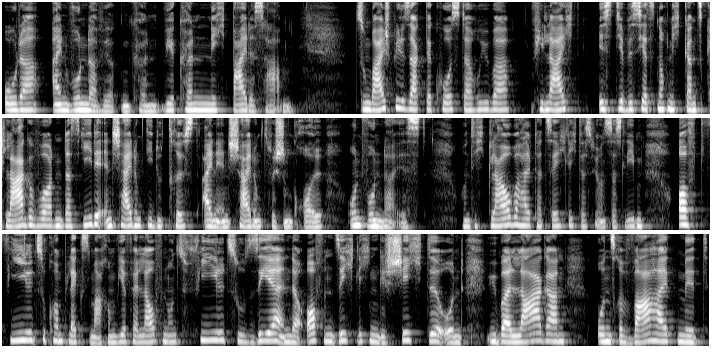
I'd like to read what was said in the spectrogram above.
oder ein Wunder wirken können. Wir können nicht beides haben. Zum Beispiel sagt der Kurs darüber, vielleicht ist dir bis jetzt noch nicht ganz klar geworden, dass jede Entscheidung, die du triffst, eine Entscheidung zwischen Groll und Wunder ist. Und ich glaube halt tatsächlich, dass wir uns das Leben oft viel zu komplex machen. Wir verlaufen uns viel zu sehr in der offensichtlichen Geschichte und überlagern unsere Wahrheit mit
